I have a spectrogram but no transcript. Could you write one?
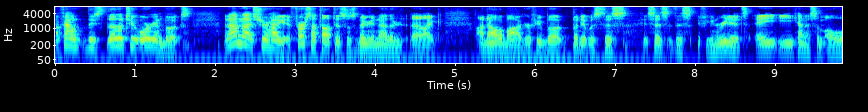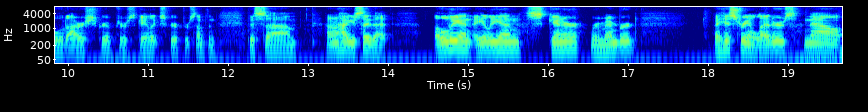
I found these the other two organ books, and I'm not sure how. You, at first, I thought this was maybe another uh, like an autobiography book, but it was this. It says this. If you can read it, it's AE, kind of some old Irish script or Gaelic script or something. This um, I don't know how you say that. Olean, Alien, Skinner, remembered. A history in letters. Now,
